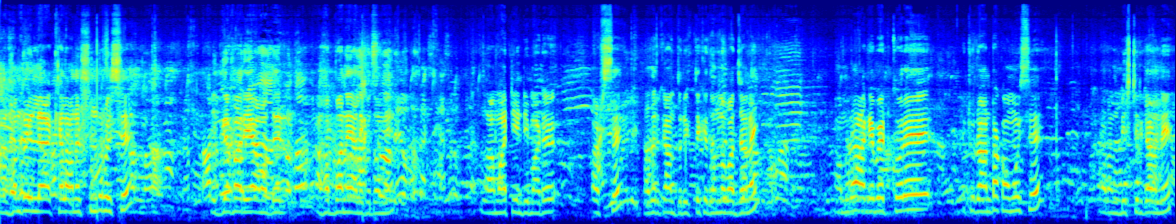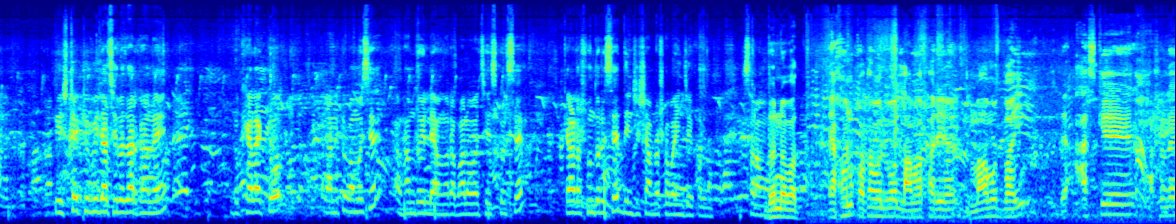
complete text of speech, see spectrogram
আলহামদুলিল্লাহ, খেলা অনেক সুন্দর হয়েছে। ঈদগাহ ফারিয়া আমাদের আহ্বানে আলিকুদমে লামা টিএনটি মাঠে আসছে। তাদেরকে আন্তরিক থেকে ধন্যবাদ জানাই। আমরা আগে ব্যাট করে একটু রানটা কম হয়েছে কারণ বৃষ্টির কারণে। পিচটা একটু ভিজা ছিল যার কারণে খেলা একটু রান একটু কম হয়েছে আলহামদুলিল্লাহ আমরা ভালোভাবে চেস করছে খেলাটা সুন্দর হয়েছে দিন শেষে আমরা সবাই এনজয় করলাম। ধন্যবাদ। এখন কথা বলব লামা ফারিয়ার মাহমুদ ভাই। আজকে আসলে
